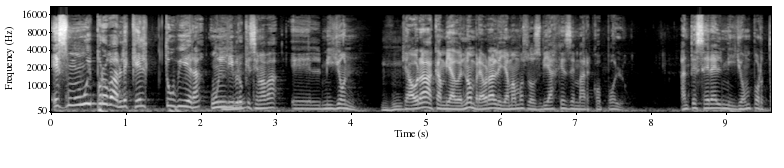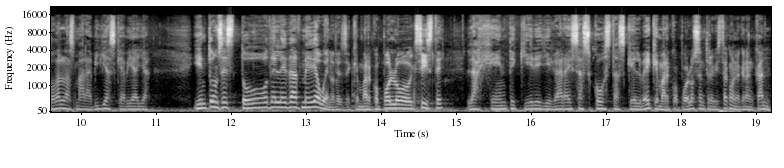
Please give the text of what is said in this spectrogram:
es muy probable que él tuviera un libro que se llamaba El Millón, que ahora ha cambiado el nombre, ahora le llamamos Los viajes de Marco Polo. Antes era el millón por todas las maravillas que había allá. Y entonces toda la Edad Media, bueno, desde que Marco Polo existe, la gente quiere llegar a esas costas que él ve, que Marco Polo se entrevista con el Gran Khan.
